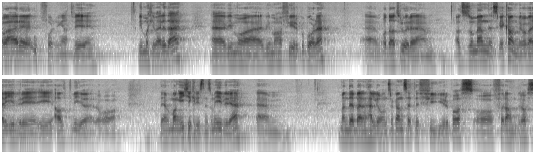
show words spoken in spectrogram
Og her er oppfordringen at vi, vi må ikke være der. Vi må, vi, må, ha fyret på bålet. og da tror jeg Altså Som mennesker kan vi jo være ivrige i alt vi gjør. og Det er mange ikke-kristne som er ivrige. Men det er bare en hellig ånd som kan sette fyr på oss og forandre oss.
